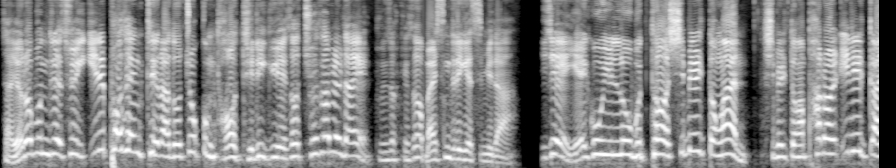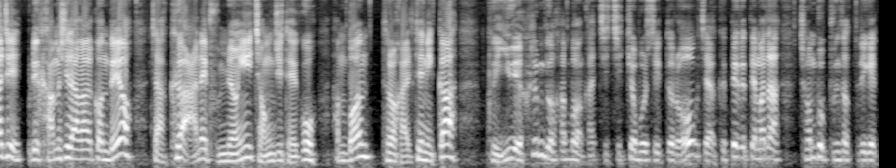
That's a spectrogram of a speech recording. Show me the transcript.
자, 여러분들의 수익 1%라도 조금 더 드리기 위해서 최선을 다해 분석해서 말씀드리겠습니다. 이제 예고 일로부터 10일 동안 10일 동안 8월 1일까지 우리 감시 나갈 건데요. 자, 그 안에 분명히 정지되고 한번 들어갈 테니까 그 이후의 흐름도 한번 같이 지켜볼 수 있도록 제가 그때그때마다 전부 분석 드리겠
